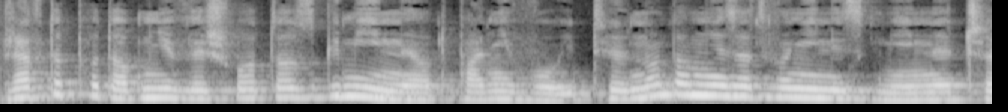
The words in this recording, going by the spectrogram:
Prawdopodobnie wyszło to z gminy od pani wójt. No do mnie zadzwonili z gminy, czy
